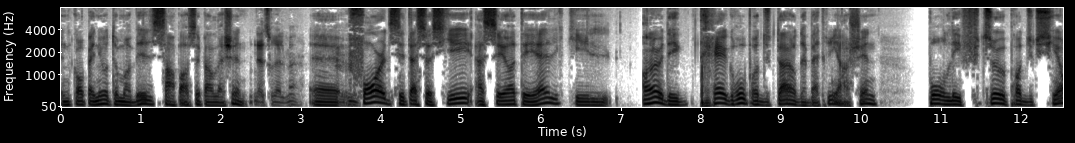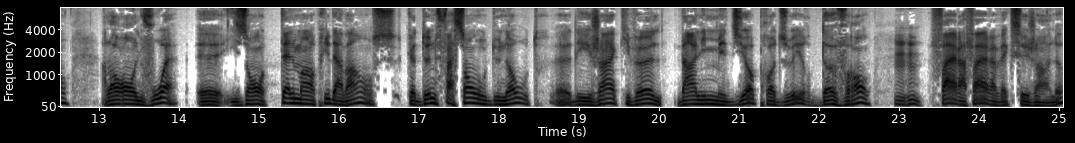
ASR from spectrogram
une compagnie automobile sans passer par la Chine. Naturellement. Euh, Ford s'est associé à CATL, qui est un des très gros producteurs de batteries en Chine, pour les futures productions. Alors, on le voit, euh, ils ont tellement pris d'avance que d'une façon ou d'une autre, euh, les gens qui veulent, dans l'immédiat, produire devront Mhm. faire affaire avec ces gens-là.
